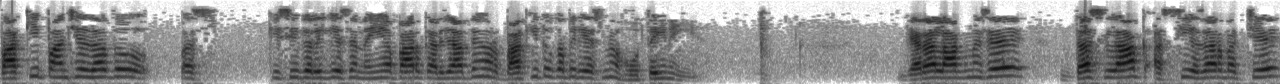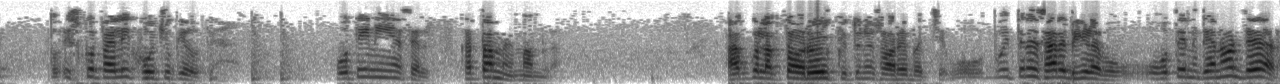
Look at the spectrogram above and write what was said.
बाकी पाँच छह हज़ार तो बस किसी तरीके से नहीं अपार कर जाते हैं और बाकी तो कभी रेस में होते ही नहीं है। ग्यारह लाख में से दस लाख अस्सी हज़ार बच्चे तो इसको पहले खो चुके होते हैं। होते ही नहीं है सेल्फ खत्म है मामला। आपको लगता है अरे कितने सारे बच्चे वो, वो इतने सारे भीड़ है वो होते नहीं they not there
